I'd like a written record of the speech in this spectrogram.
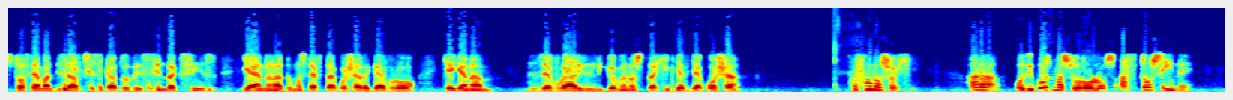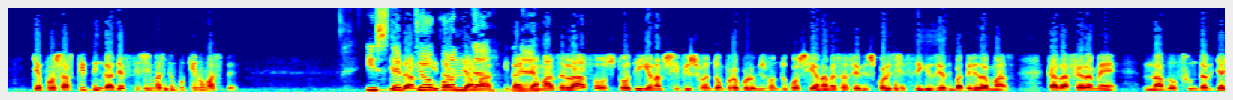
στο θέμα της αύξησης κατώτερη σύνταξης για έναν άτομο στα 710 ευρώ και για ένα ζευγάρι ηλικιωμένο στα 1200. Προφανώς όχι. Άρα ο δικός μας ο ρόλος αυτός είναι. Και προς αυτή την κατεύθυνση είμαστε που κινούμαστε. Είστε ήταν, πιο ήταν κοντά. Για μας, ήταν ναι. για μας λάθος το ότι για να ψηφίσουμε τον προπολογισμό του 21 μέσα σε δύσκολες συνθήκες για την πατρίδα μας καταφέραμε να δοθούν τα 200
